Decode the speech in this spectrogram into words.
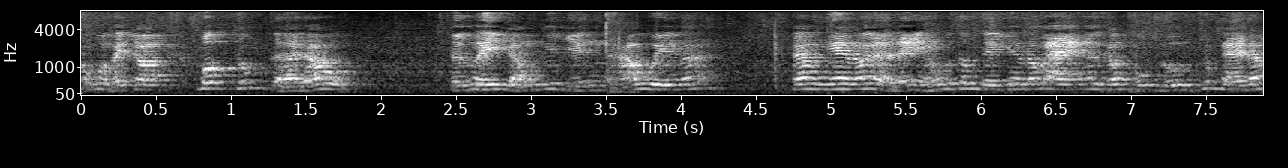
không có phải cho bốc thuốc đời đâu. Đừng có hy vọng cái chuyện hảo quyền đó không? nghe nói là đây không có tốn tiền cho nấu ăn không phục vụ chút ngày đâu.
